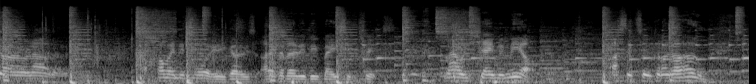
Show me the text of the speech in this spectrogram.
Cristiano Ronaldo. Come in this morning, he goes, I can only do basic tricks. now he's shaming me up. I said to him, can I go home?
